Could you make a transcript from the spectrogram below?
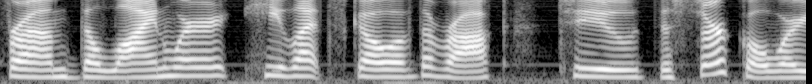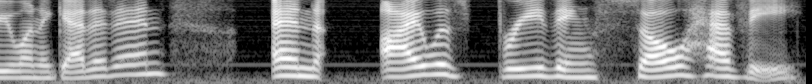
from the line where he lets go of the rock to the circle where you want to get it in. And I was breathing so heavy,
